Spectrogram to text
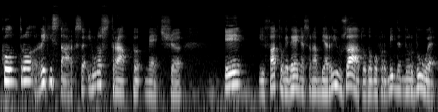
contro Ricky Starks in uno strap match. E il fatto che Danielson abbia riusato dopo Forbidden Door 2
